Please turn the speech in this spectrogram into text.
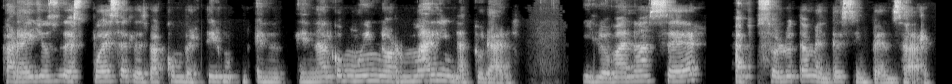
para ellos después se les va a convertir en, en algo muy normal y natural. Y lo van a hacer absolutamente sin pensar.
